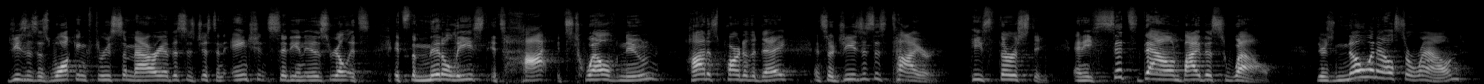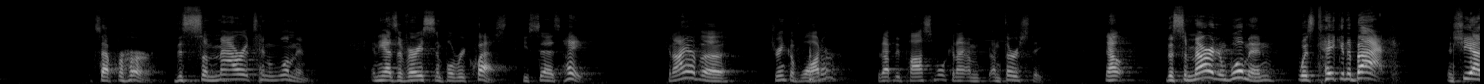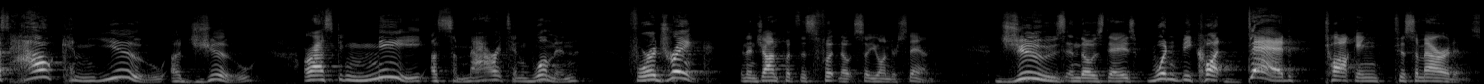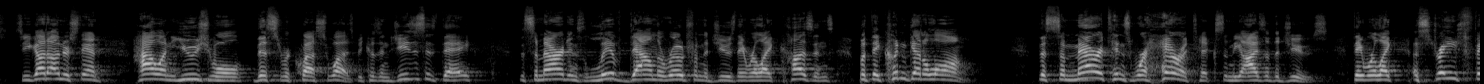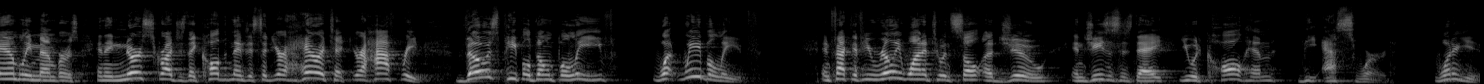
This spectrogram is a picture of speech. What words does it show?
Jesus is walking through Samaria. This is just an ancient city in Israel. It's, it's the Middle East. It's hot. It's 12 noon, hottest part of the day. And so Jesus is tired. He's thirsty. And he sits down by this well. There's no one else around except for her, this Samaritan woman. And he has a very simple request. He says, Hey, can I have a drink of water? Would that be possible? Can I? I'm, I'm thirsty. Now, the Samaritan woman was taken aback. And she asked, How can you, a Jew, are asking me, a Samaritan woman, for a drink? And then John puts this footnote so you understand. Jews in those days wouldn't be caught dead talking to Samaritans. So you got to understand how unusual this request was because in Jesus' day, the Samaritans lived down the road from the Jews. They were like cousins, but they couldn't get along. The Samaritans were heretics in the eyes of the Jews. They were like estranged family members, and they nursed grudges. They called them names. They said, You're a heretic, you're a half breed. Those people don't believe what we believe. In fact, if you really wanted to insult a Jew in Jesus' day, you would call him the S word. What are you?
